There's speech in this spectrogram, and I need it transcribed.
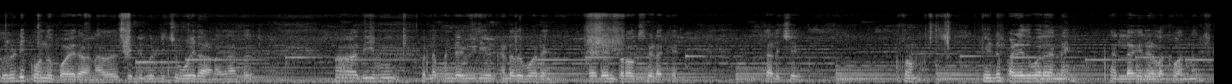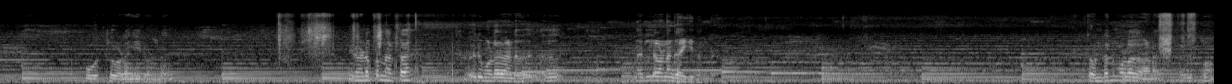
കുരുടിപ്പോന്ന് പോയതാണ്. അത് ചെല്ലി കുരുടിച്ചു പോയതാണ്. അതിനകത്ത് ദീപു പൊന്നപ്പന്റെ വീഡിയോയിൽ കണ്ടതുപോലെ ഹൈഡൻ പെറോക്സൈഡൊക്കെ തളിച്ച് ഇപ്പം വീണ്ടും പഴയതുപോലെ തന്നെ നല്ല ഇലകളൊക്കെ വന്ന് പൂത്ത് തുടങ്ങിയിട്ടുണ്ട്. ഇതിനോടൊപ്പം നട്ട ഒരു മുളകാണിത് അത് നല്ലവണ്ണം കഴിക്കുന്നുണ്ട്. തൊണ്ടൻ മുളകാണ്. അതിപ്പോൾ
